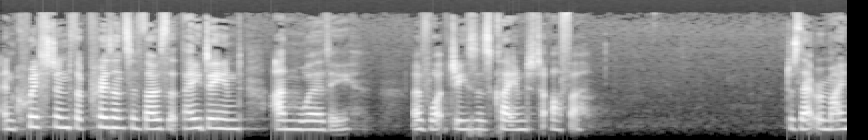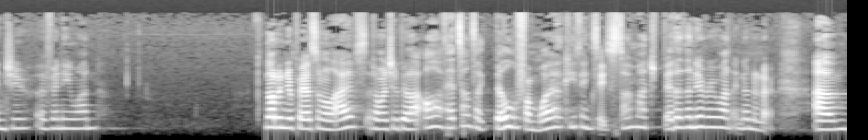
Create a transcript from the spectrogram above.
and questioned the presence of those that they deemed unworthy of what Jesus claimed to offer. Does that remind you of anyone? Not in your personal lives. I don't want you to be like, oh, that sounds like Bill from work. He thinks he's so much better than everyone. No, no, no. Um,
